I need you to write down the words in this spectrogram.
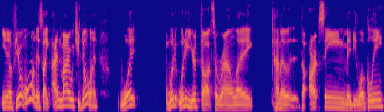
You know, if you're on, it's like I admire what you're doing. What what what are your thoughts around like kind of the art scene, maybe locally,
